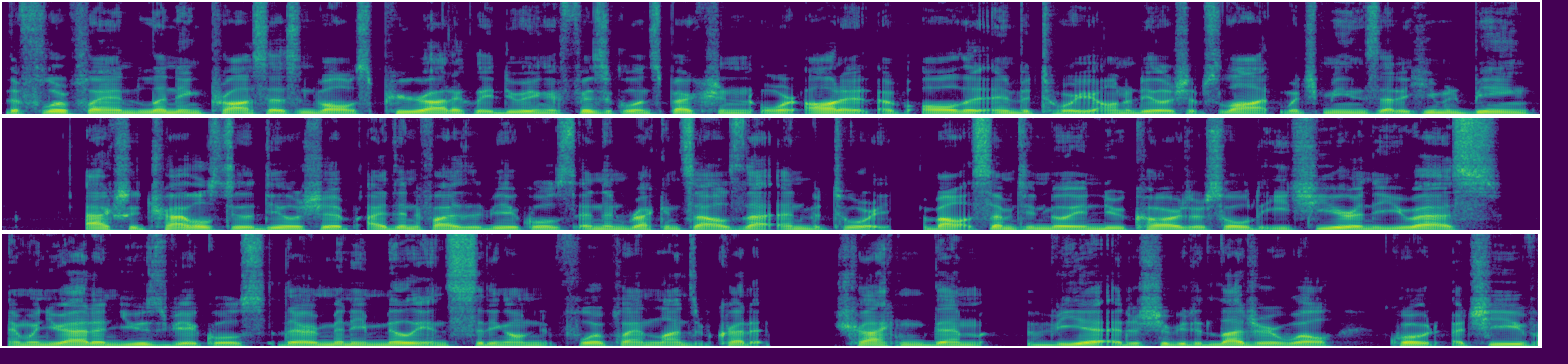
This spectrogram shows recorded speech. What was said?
the floor plan lending process involves periodically doing a physical inspection or audit of all the inventory on a dealership's lot, which means that a human being actually travels to the dealership, identifies the vehicles, and then reconciles that inventory. About 17 million new cars are sold each year in the US, and when you add in used vehicles, there are many millions sitting on floor plan lines of credit. Tracking them via a distributed ledger will quote, achieve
